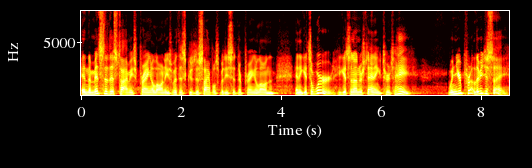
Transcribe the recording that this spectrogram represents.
In the midst of this time, he's praying alone. He's with his disciples, but he's sitting there praying alone, and he gets a word. He gets an understanding. He turns, "Hey, when you're pr- let me just say,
